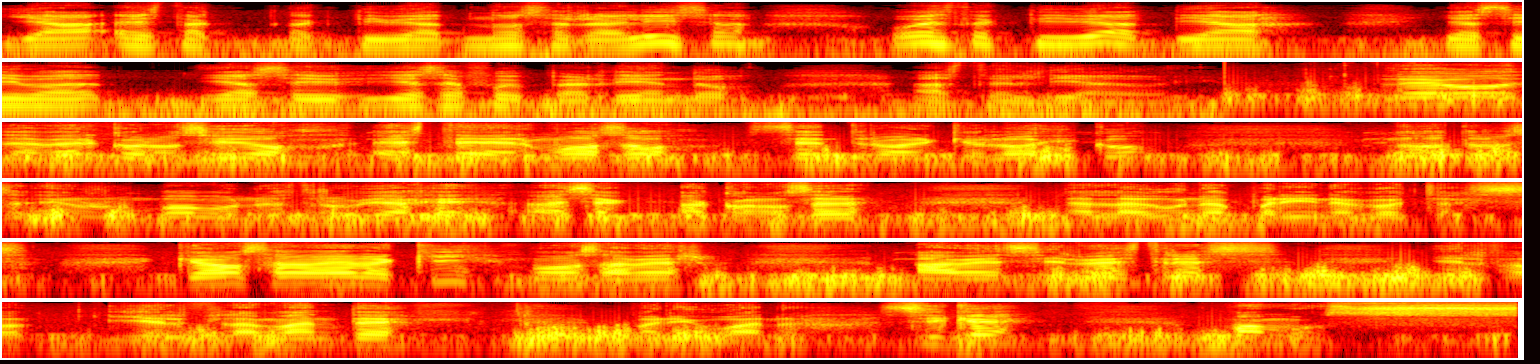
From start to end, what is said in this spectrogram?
ya esta actividad no se realiza o esta actividad ya, ya, se, ya, se, ya se fue perdiendo hasta el día de hoy. Luego de haber conocido este hermoso centro arqueológico, nosotros enrumbamos nuestro viaje hacia, a conocer la laguna Parinacochas. ¿Qué vamos a ver aquí? Vamos a ver aves silvestres y el, y el flamante marihuana. Así que, ¡vamos!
